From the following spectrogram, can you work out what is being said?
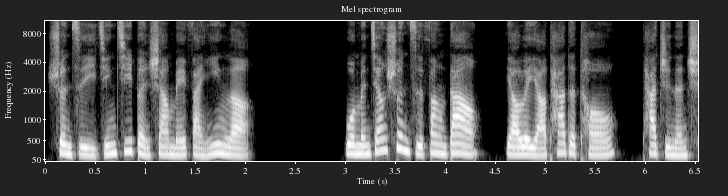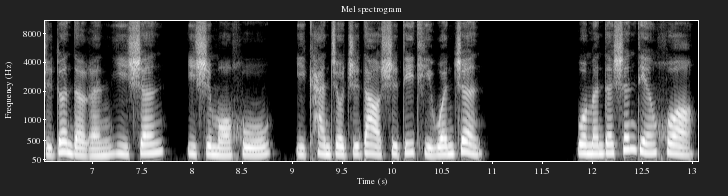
顺子已经基本上没反应了。我们将顺子放倒，摇了摇他的头，他只能迟钝的嗯一声，意识模糊，一看就知道是低体温症。我们的生点火，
